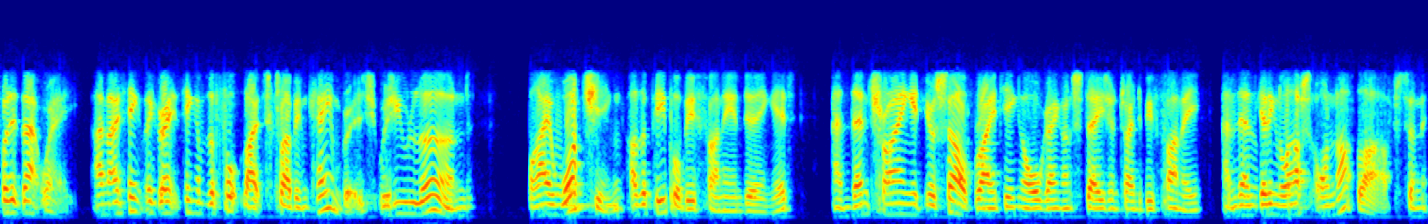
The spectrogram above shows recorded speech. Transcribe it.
Put it that way. And I think the great thing of the Footlights Club in Cambridge was you learned by watching other people be funny and doing it, and then trying it yourself, writing or going on stage and trying to be funny, and then getting laughs or not laughs. And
